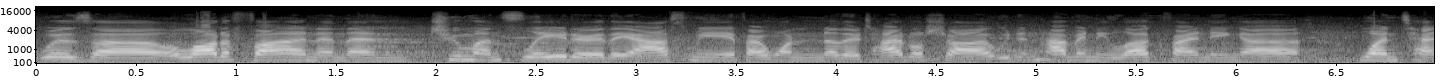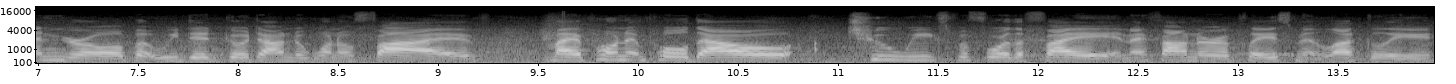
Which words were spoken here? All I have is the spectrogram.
was uh, a lot of fun. And then two months later, they asked me if I wanted another title shot. We didn't have any luck finding a 110 girl, but we did go down to 105. My opponent pulled out two weeks before the fight, and I found a replacement, luckily.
